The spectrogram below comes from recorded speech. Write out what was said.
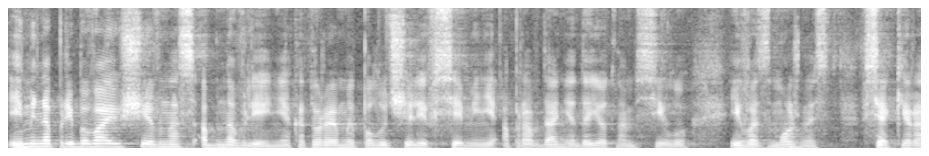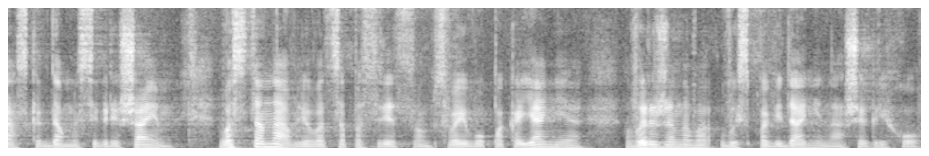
Именно пребывающее в нас обновление, которое мы получили в семени оправдания, дает нам силу и возможность всякий раз, когда мы согрешаем, восстанавливаться посредством своего покаяния, выраженного в исповедании наших грехов.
